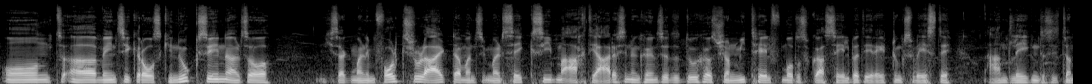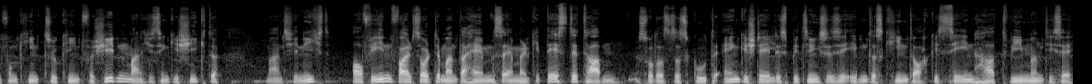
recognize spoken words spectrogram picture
Und äh, wenn sie groß genug sind, also ich sage mal im Volksschulalter, wenn sie mal sechs, sieben, acht Jahre sind, dann können sie da durchaus schon mithelfen oder sogar selber die Rettungsweste anlegen. Das ist dann von Kind zu Kind verschieden. Manche sind geschickter, manche nicht. Auf jeden Fall sollte man daheim es einmal getestet haben, sodass das gut eingestellt ist, beziehungsweise eben das Kind auch gesehen hat, wie man diese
